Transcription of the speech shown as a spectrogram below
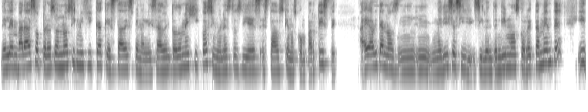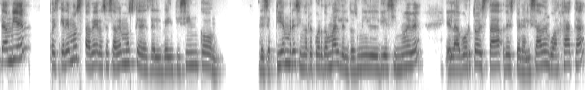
del embarazo, pero eso no significa que está despenalizado en todo México, sino en estos 10 estados que nos compartiste. Ahí ahorita nos, mm, mm, me dice si, si lo entendimos correctamente. Y también pues queremos saber, o sea, sabemos que desde el 25 de septiembre, si no recuerdo mal, del 2019, el aborto está despenalizado en Oaxaca,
